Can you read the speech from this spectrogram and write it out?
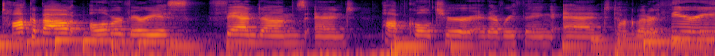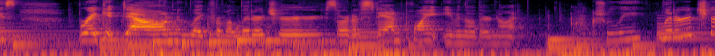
talk about all of our various fandoms and pop culture and everything and talk about our theories break it down like from a literature sort of standpoint even though they're not actually literature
